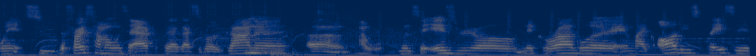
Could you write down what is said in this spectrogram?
went to the first time I went to Africa. I got to go to Ghana. Mm-hmm. Um, I went to Israel, Nicaragua, and like all these places.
